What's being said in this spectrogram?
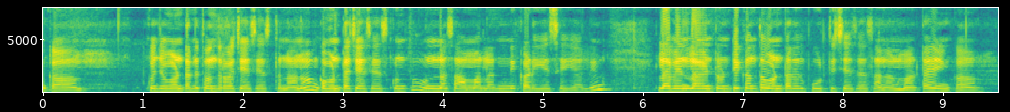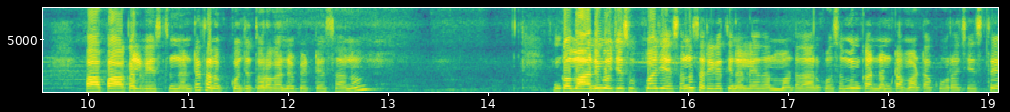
ఇంకా కొంచెం వంటని తొందరగా చేసేస్తున్నాను. ఇంకా వంట చేసేసుకుంటూ ఉన్న సామాన్లన్నీ కడిగేసేయాలి. లెవెన్ లెవెన్ ట్వంటీకి అంతా వంట అనేది పూర్తి చేసేసాను అనమాట ఇంకా పాప ఆకలి వేస్తుందంటే తనకు కొంచెం త్వరగానే పెట్టేశాను. ఇంకా మార్నింగ్ వచ్చేసి ఉప్మా చేశాను సరిగా తినలేదన్నమాట. దానికోసం ఇంకా అన్నం టమాటా కూర చేస్తే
